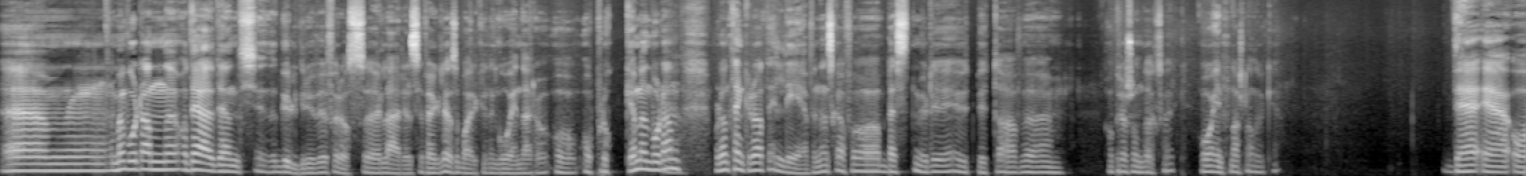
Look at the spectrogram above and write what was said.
Um, men hvordan, Og det er jo en gullgruve for oss lærere, selvfølgelig, altså bare kunne gå inn der og, og, og plukke. Men hvordan, hvordan tenker du at elevene skal få best mulig utbytte av Operasjon Dagsverk og Internasjonal uke? Det er å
